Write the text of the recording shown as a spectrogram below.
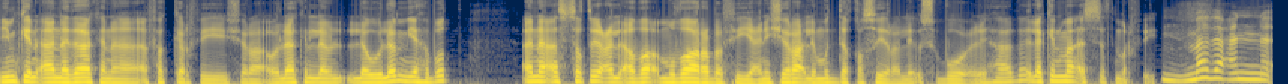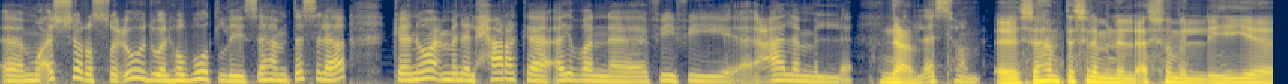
يمكن آنذاك أنا أفكر في شراء ولكن لو لم يهبط أنا أستطيع الأضاء مضاربة فيه يعني شراء لمدة قصيرة لأسبوع لهذا لكن ما أستثمر فيه. ماذا عن آه، مؤشر الصعود والهبوط لسهم تسلا كنوع من الحركة أيضا آه، في في عالم ال- نعم الأسهم آه، سهم تسلا من الأسهم اللي هي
